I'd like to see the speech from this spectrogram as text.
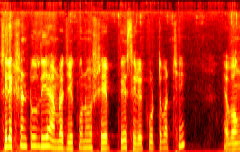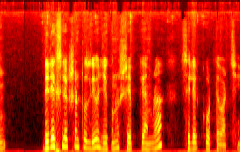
সিলেকশন টুল দিয়ে আমরা যে কোনো শেপকে সিলেক্ট করতে পারছি এবং ডিরেক্ট সিলেকশন টুল দিয়েও যে কোনো শেপকে আমরা সিলেক্ট করতে পারছি।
